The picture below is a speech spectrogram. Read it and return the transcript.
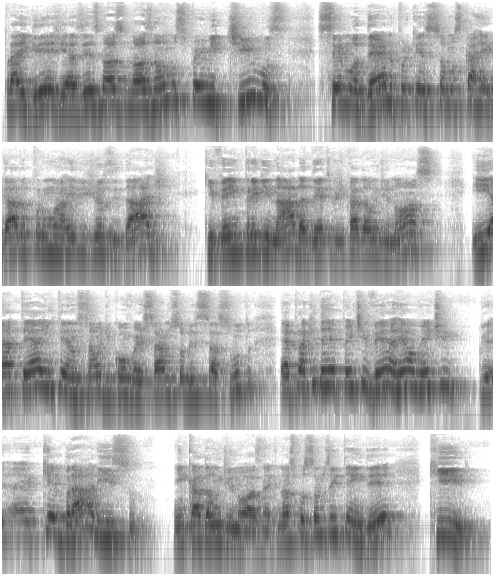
para a igreja. E às vezes nós, nós não nos permitimos ser moderno porque somos carregados por uma religiosidade que vem impregnada dentro de cada um de nós. E até a intenção de conversarmos sobre esse assunto é para que de repente venha realmente é, quebrar isso em cada um de nós, né? Que nós possamos entender que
